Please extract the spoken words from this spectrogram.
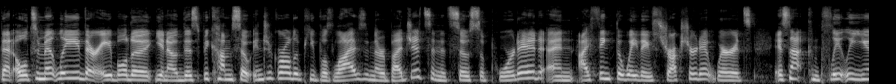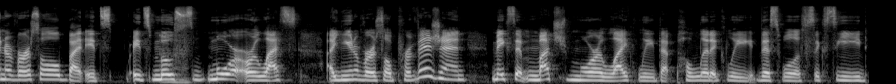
that ultimately they're able to, you know, this becomes so integral to people's lives and their budgets and it's so supported. And I think the way they've structured it where it's it's not completely universal, but it's it's most more or less a universal provision makes it much more likely that politically this will succeed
